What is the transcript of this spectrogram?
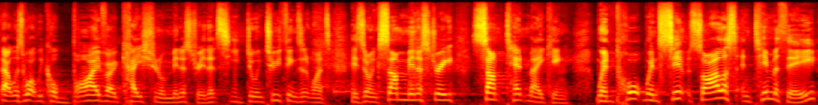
that was what we call bivocational ministry. That's doing two things at once. He's doing some ministry, some tent making. When, Paul, when Silas and Timothy,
